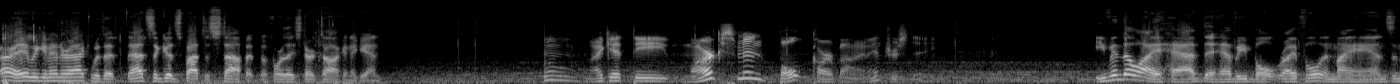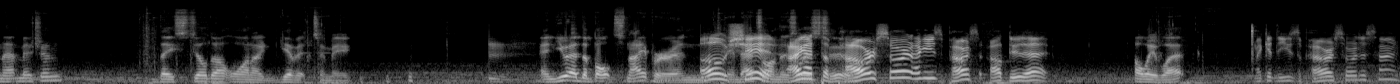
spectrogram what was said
All right, we can interact with it. That's a good spot to stop it before they start talking again. Oh, I get the marksman bolt carbine. Interesting. Even though I had the heavy bolt rifle in my hands in that mission, they still don't want to give it to me. Hmm. And you had the bolt sniper, and Oh and shit! That's on this I got the too. power sword. I can use the power. sword. I'll do that. Oh wait, what? I get to use the power sword this time.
